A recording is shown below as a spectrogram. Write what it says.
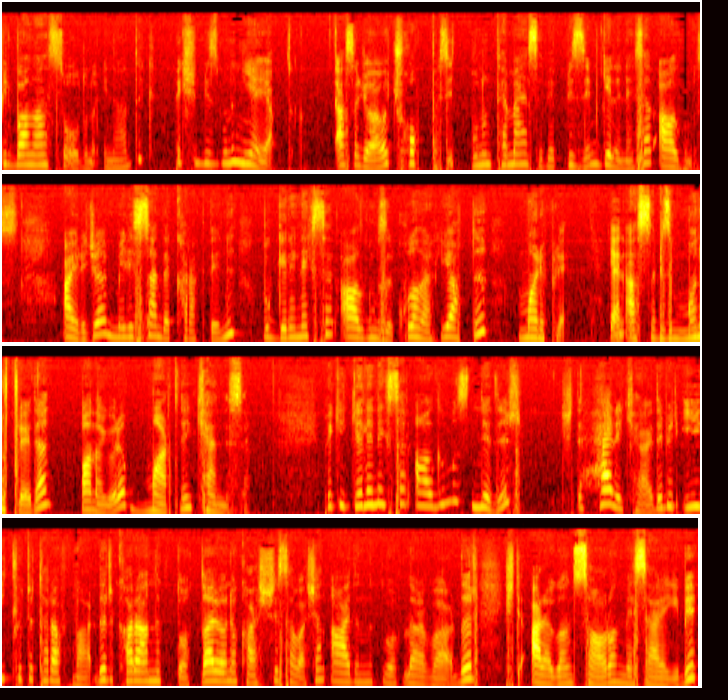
bir bağlantısı olduğunu inandık. Peki şimdi biz bunu niye yaptık? Aslında cevabı çok basit. Bunun temel sebebi bizim geleneksel algımız. Ayrıca Melisande karakterinin bu geleneksel algımızı kullanarak yaptığı manipüle. Yani aslında bizim manipüle eden bana göre Martin'in kendisi. Peki geleneksel algımız nedir? İşte her hikayede bir iyi kötü taraf vardır. Karanlık lordlar ve ona karşı savaşan aydınlık lordlar vardır. İşte Aragon, Sauron vesaire gibi.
